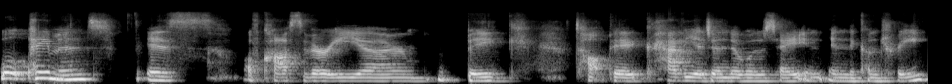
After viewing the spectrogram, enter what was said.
Well, payment is of course very uh, big topic, heavy agenda, would say, in, in the country.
